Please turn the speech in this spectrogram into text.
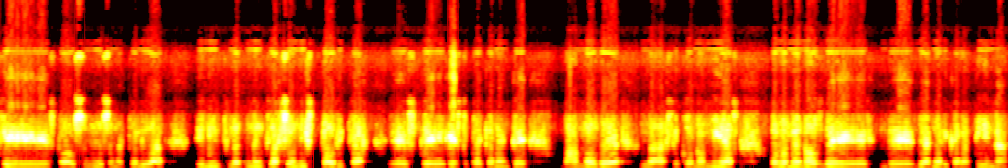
que Estados Unidos en la actualidad tiene una inflación histórica. Este, esto prácticamente va a mover las economías, por lo menos de, América Latina.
